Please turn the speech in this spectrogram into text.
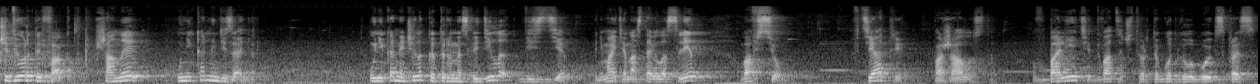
Четвертый факт. Шанель уникальный дизайнер. уникальный человек, который наследила везде. Понимаете, она оставила след во всем. В театре, пожалуйста. В балете 24 год «Голубой экспресс»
